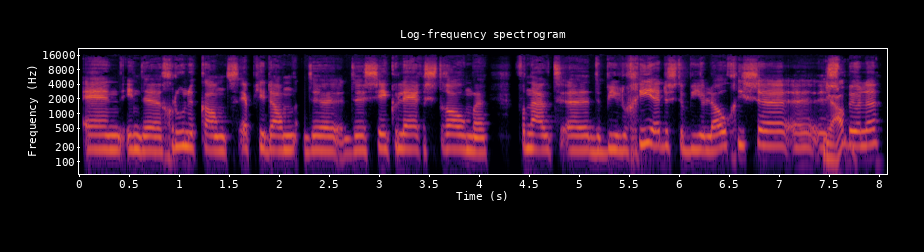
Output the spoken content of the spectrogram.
En in de groene kant heb je dan de, de circulaire stromen vanuit uh, de biologie, hè, dus de biologische uh, ja. spullen.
